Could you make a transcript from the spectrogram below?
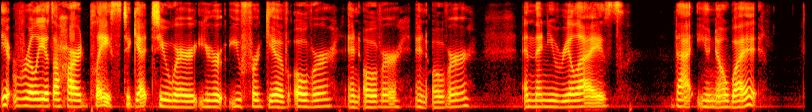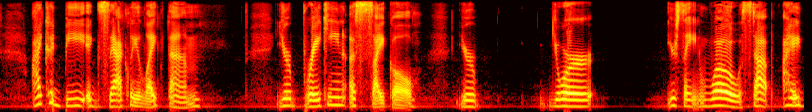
it really is a hard place to get to where you're you forgive over and over and over and then you realize that you know what I could be exactly like them you're breaking a cycle. You're you're you're saying whoa stop. I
